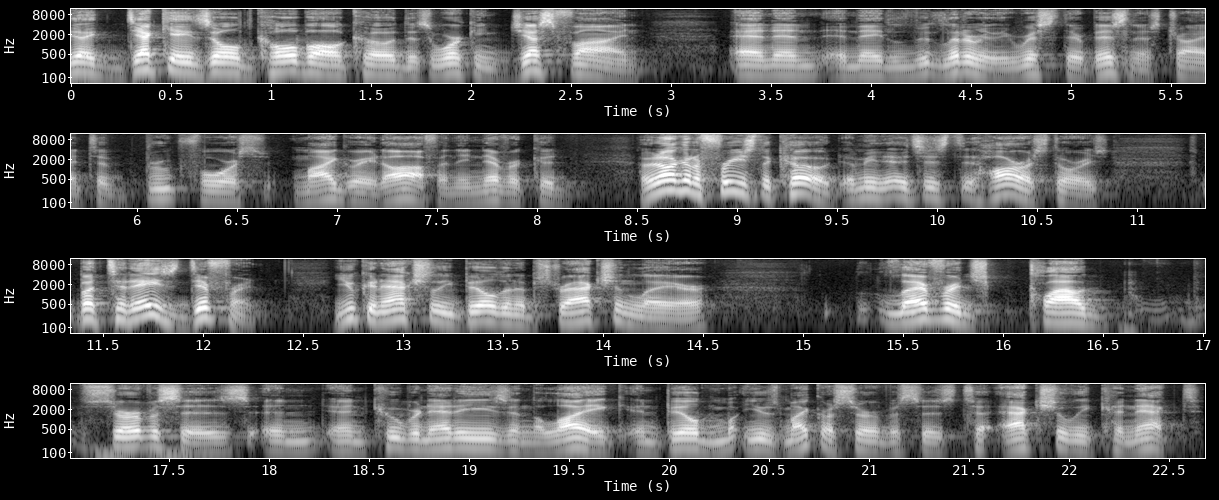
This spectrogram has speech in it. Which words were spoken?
like decades old COBOL code that's working just fine. And then, and they literally risked their business trying to brute force migrate off and they never could, they're not going to freeze the code. I mean, it's just horror stories. But today's different. You can actually build an abstraction layer, leverage cloud services and, and Kubernetes and the like and build, use microservices to actually connect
